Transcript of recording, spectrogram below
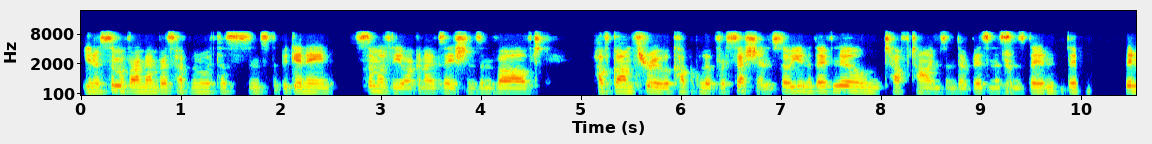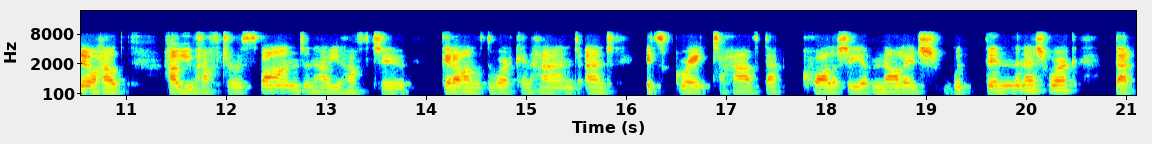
you know, some of our members have been with us since the beginning. Some of the organizations involved have gone through a couple of recessions. So, you know, they've known tough times in their businesses. They, they, they know how, how you have to respond and how you have to get on with the work in hand. And it's great to have that quality of knowledge within the network that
